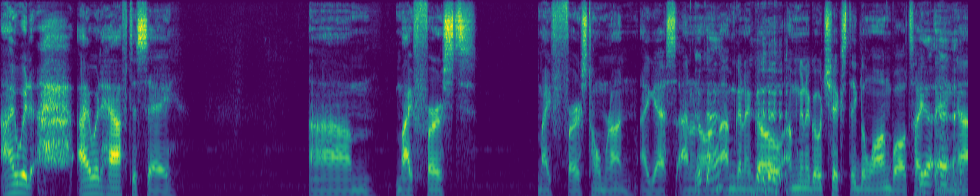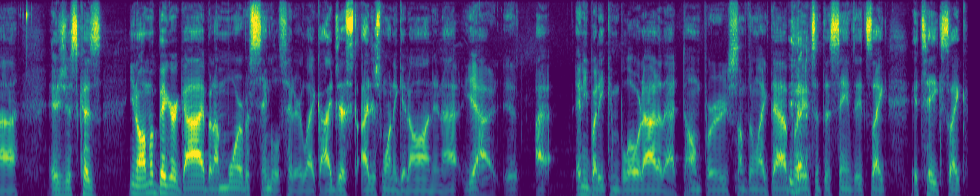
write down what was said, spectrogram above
I would, I would have to say, um, my first, my first home run. I guess I don't know. I'm, I'm gonna go. I'm gonna go chicks dig the long ball type Yeah, thing. yeah. Uh, is just because you know I'm a bigger guy, but I'm more of a singles hitter. Like I just I just want to get on, and I yeah, it, I anybody can blow it out of that dump or something like that. But Yeah. it's at the same. It's like it takes like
